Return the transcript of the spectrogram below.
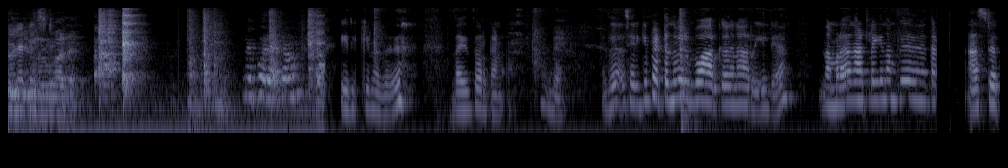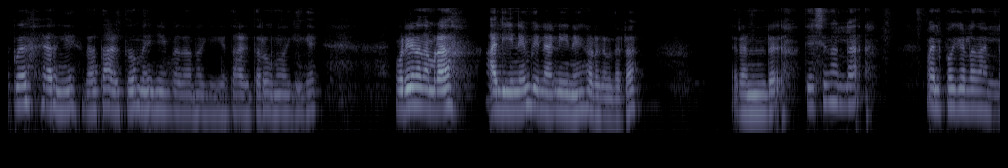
നല്ല ടേസ്റ്റ്? ഇരിക്കണത്. അതായത് തുറക്കണം. അതെ ഇത് ശരിക്കും പെട്ടെന്ന് വരുമ്പോൾ ആർക്കും അങ്ങനെ അറിയില്ല. നമ്മുടെ നാട്ടിലേക്ക് നമുക്ക് ആ സ്റ്റെപ്പ് ഇറങ്ങി. ഇതാ താഴത്ത് വന്നു കഴിയുമ്പോൾ അതാ നോക്കിക്കേ. താഴത്തെ റൂം നോക്കിക്കേ. ഇവിടെയാണ് നമ്മുടെ അലീനയും പിന്നെ അനീനയും കിടക്കുന്നത് കേട്ടോ. രണ്ട് അത്യാവശ്യം നല്ല വലിപ്പമൊക്കെയുള്ള നല്ല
